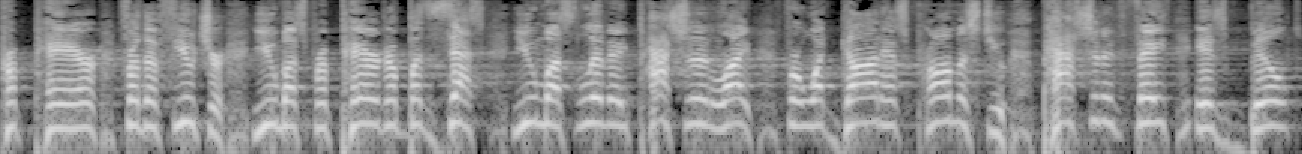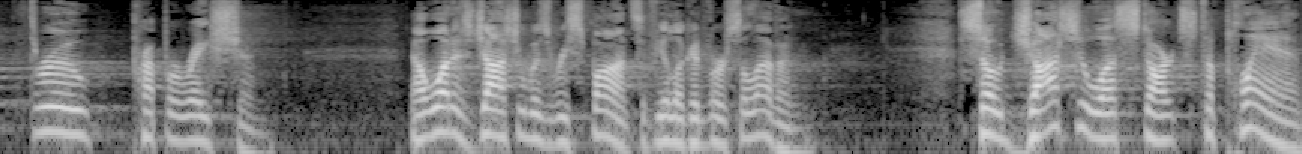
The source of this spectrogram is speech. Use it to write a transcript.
Prepare for the future. You must prepare to possess. You must live a passionate life for what God has promised you. Passionate faith is built through preparation. Now, what is Joshua's response if you look at verse 11? So Joshua starts to plan.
